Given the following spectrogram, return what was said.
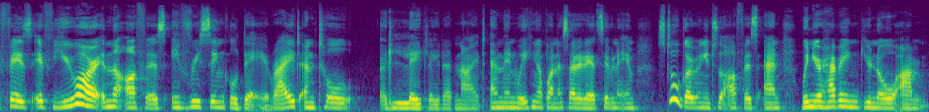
Fez, if you are in the office every single day, right, until late late at night, and then waking up on a Saturday at seven a.m., still going into the office, and when you're having, you know, um.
